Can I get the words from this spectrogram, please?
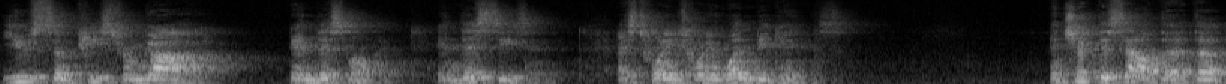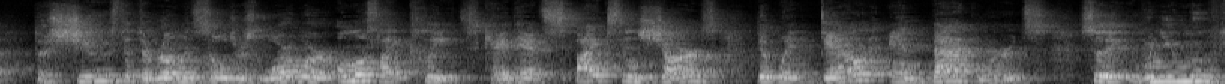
use some peace from God in this moment, in this season, as 2021 begins? And check this out the, the, the shoes that the Roman soldiers wore were almost like cleats, okay? They had spikes and shards that went down and backwards so that when you moved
